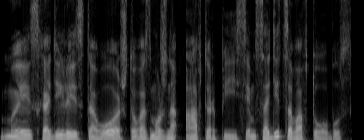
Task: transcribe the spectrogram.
Мы исходили из того, что, возможно, автор писем садится в автобус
